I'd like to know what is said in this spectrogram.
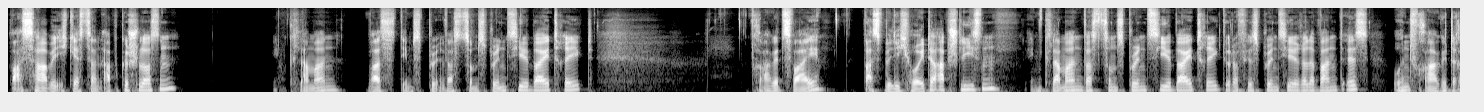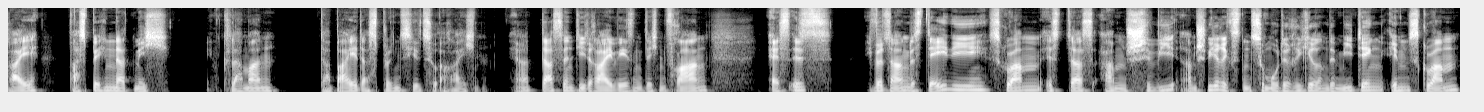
was habe ich gestern abgeschlossen? In Klammern, was, dem Sprint, was zum Sprint-Ziel beiträgt. Frage 2, was will ich heute abschließen? In Klammern, was zum Sprint-Ziel beiträgt oder für Sprint-Ziel relevant ist. Und Frage 3, was behindert mich? In Klammern, dabei das Sprint-Ziel zu erreichen. Ja, das sind die drei wesentlichen Fragen. Es ist, ich würde sagen, das Daily Scrum ist das am, schwi am schwierigsten zu moderierende Meeting im Scrum.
